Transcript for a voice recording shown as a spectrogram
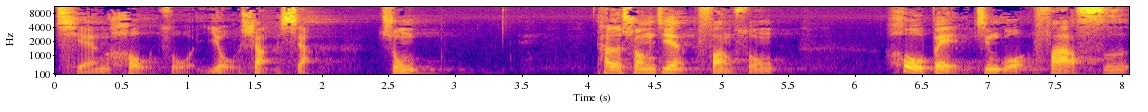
前后左右上下中，他的双肩放松，后背经过发丝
